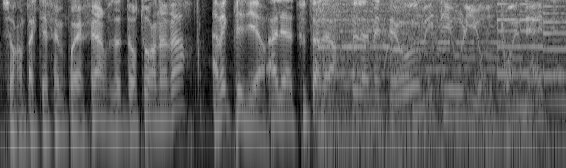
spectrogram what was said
sur Impact impactfm.fr. Vous êtes de retour à 9h Avec plaisir. Allez, à tout à l'heure. C'est la météo. Météolion.net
